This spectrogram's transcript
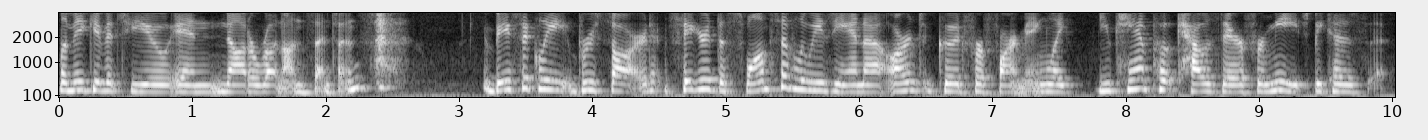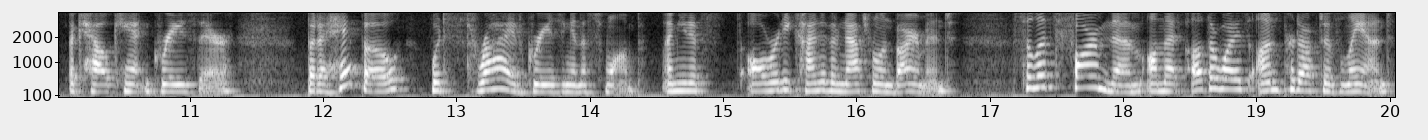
let me give it to you in not a run on sentence. Basically, Broussard figured the swamps of Louisiana aren't good for farming. Like, you can't put cows there for meat because a cow can't graze there. But a hippo would thrive grazing in a swamp. I mean, it's already kind of their natural environment. So let's farm them on that otherwise unproductive land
